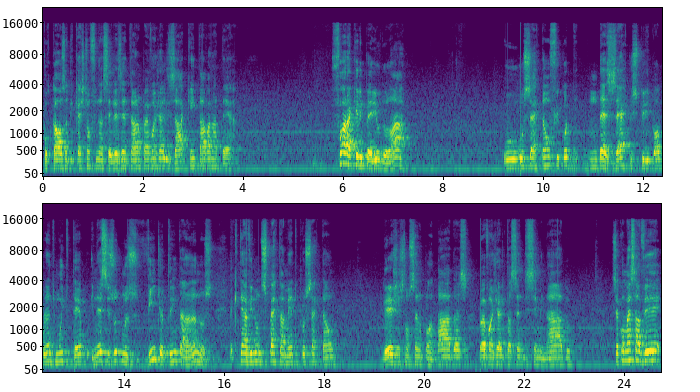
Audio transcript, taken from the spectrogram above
por causa de questão financeira. Eles entraram para evangelizar quem estava na terra. Fora aquele período lá, o, o, sertão ficou um deserto espiritual durante muito tempo. E nesses últimos 20 ou 30 anos é que tem havido um despertamento para o sertão. Igrejas estão sendo plantadas, o evangelho está sendo disseminado. Você começa a ver,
